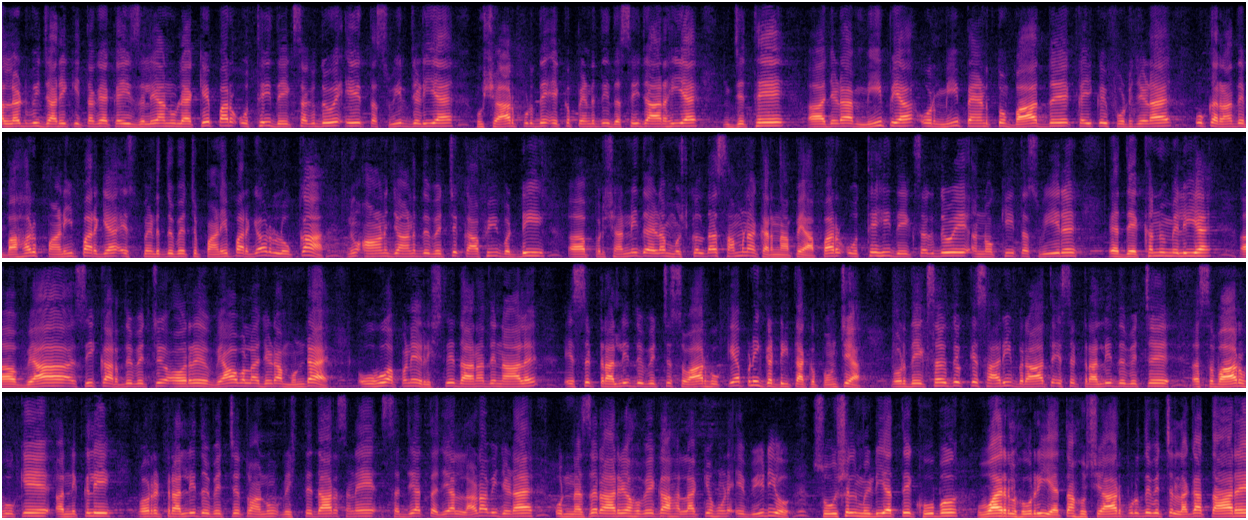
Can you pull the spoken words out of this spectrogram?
ਅਲਰਟ ਵੀ ਜਾਰੀ ਕੀਤਾ ਗਿਆ ਕਈ ਜ਼ਿਲ੍ਹਿਆਂ ਨੂੰ ਲੈ ਕੇ, ਪਰ ਉੱਥੇ ਹੀ ਦੇਖ ਸਕਦੇ ਹੋ ਇਹ ਤਸਵੀਰ ਜਿਹੜੀ ਹੈ ਹੁਸ਼ਿਆਰਪੁਰ ਦੇ ਇੱਕ ਪਿੰਡ ਦੀ ਦੱਸੀ ਜਾ ਰਹੀ ਹੈ, ਜਿੱਥੇ ਜਿਹੜਾ ਮੀਂਹ ਪਿਆ ਔਰ ਮੀਂਹ ਪੈਣ ਤੋਂ ਬਾਅਦ ਕਈ ਕਈ ਫੁੱਟ ਜਿਹੜਾ ਹੈ, ਉਹ ਘਰਾਂ ਦੇ ਬਾਹਰ ਪਾਣੀ ਭਰ ਗਿਆ, ਇਸ ਪਿੰਡ ਦੇ ਵਿੱਚ ਪਾਣੀ ਭਰ ਗਿਆ ਔਰ ਲੋਕਾਂ ਨੂੰ ਆਉਣ ਜਾਣ ਦੇ ਵਿੱਚ ਕਾਫੀ ਵੱਡੀ ਪਰੇਸ਼ਾਨੀ ਦਾ ਜਿਹੜਾ ਮੁਸ਼ਕਲ ਦਾ ਸਾਹਮਣਾ ਕਰਨਾ ਪਿਆ। ਪਰ ਉੱਥੇ ਹੀ ਦੇਖ ਸਕਦੇ ਹੋ, ਇਹ ਅਨੋਖੀ ਤਸਵੀਰ ਦੇਖਣ ਨੂੰ ਮਿਲੀ ਹੈ। ਵਿਆਹ ਸੀ ਘਰ ਦੇ ਵਿੱਚ ਔਰ ਵਿਆਹ ਵਾਲਾ ਜਿਹੜਾ ਮੁੰਡਾ ਹੈ, ਉਹ ਆਪਣੇ ਰਿਸ਼ਤੇਦਾਰਾਂ ਦੇ ਨਾਲ ਇਸ ਟਰਾਲੀ ਦੇ ਵਿੱਚ ਸਵਾਰ ਹੋ ਕੇ ਆਪਣੀ ਗੱਡੀ ਤੱਕ ਪਹੁੰਚਿਆ। ਔਰ ਦੇਖ ਸਕਦੇ ਹੋ ਕਿ ਸਾਰੀ ਬਰਾਤ ਇਸ ਟਰਾਲੀ ਦੇ ਵਿੱਚ ਸਵਾਰ ਹੋ ਕੇ ਨਿਕਲੀ ਔਰ ਟਰਾਲੀ ਦੇ ਵਿੱਚ ਤੁਹਾਨੂੰ ਰਿਸ਼ਤੇਦਾਰ ਸਣੇ ਸੱਜਿਆ ਧਜਿਆ ਲਾੜਾ ਵੀ ਜਿਹੜਾ ਹੈ, ਉਹ ਨਜ਼ਰ ਆ ਰਿਹਾ ਹੋਵੇਗਾ। ਹਾਲਾਂਕਿ ਹੁਣ ਇਹ ਵੀਡੀਓ ਸੋਸ਼ਲ ਮੀਡੀਆ ਤੇ ਖੂਬ ਵਾਇਰਲ ਹੋ ਰਹੀ ਹੈ। ਤਾਂ ਹੁਸ਼ਿਆਰਪੁਰ ਦੇ ਵਿੱਚ ਲਗਾਤਾਰ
